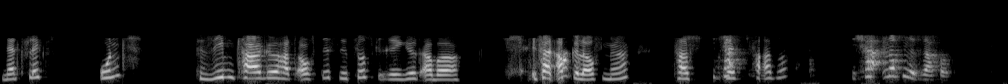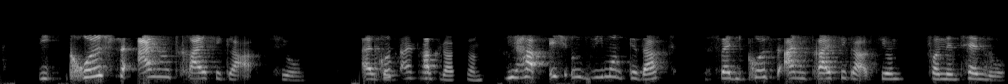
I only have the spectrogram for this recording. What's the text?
Netflix und für sieben Tage hat auch Disney Plus geregelt, aber ist halt abgelaufen, ne? Ja. Testphase. Ich habe noch eine Sache. Die größte 31er Aktion. Also, Kurz ein Aktion. Die habe ich und Simon gedacht, das wäre die größte 31er Aktion von Nintendo.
